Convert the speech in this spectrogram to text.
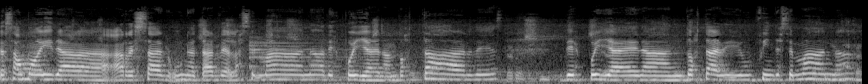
Empezamos a ir a, rezar una tarde a la semana, después ya eran dos tardes, después ya eran dos tardes y un fin de semana.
